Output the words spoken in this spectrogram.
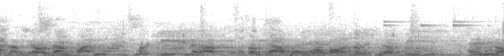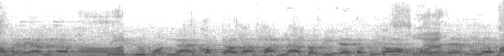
นะครับเจ้าสร้างฝันเมื่อกี้นะครับต้องเช้าผมก็ป้อนเรื่องเชื้อปีให้พี่น้องไปแล้วนะครับอ๋อนี่คือผลงานของเจ้าสร้างฝันนะครับต้องดีใจกับพี่น้องสวยคว่ะนเซ็นเชื้อไป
